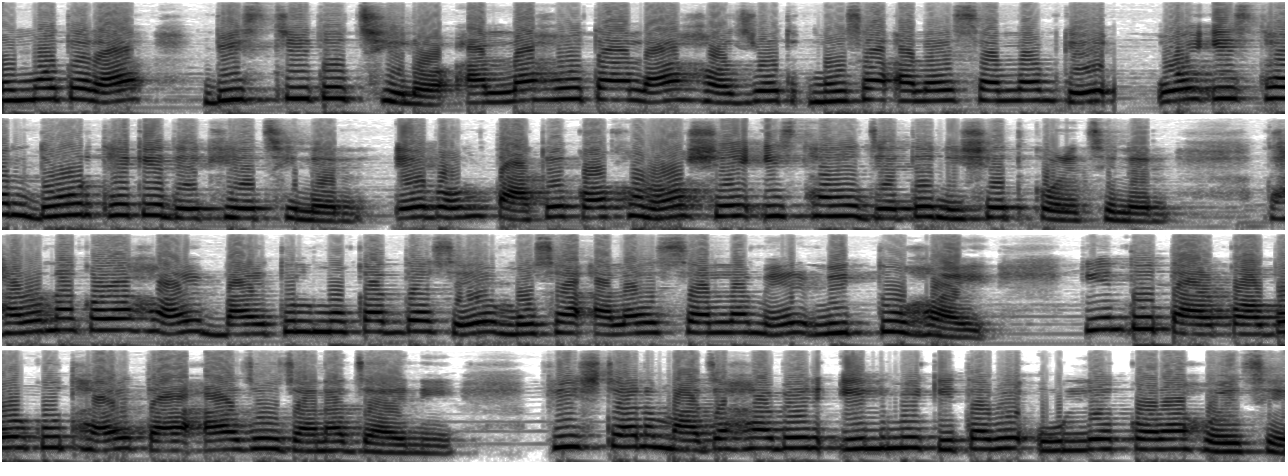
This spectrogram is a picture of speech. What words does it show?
উম্মতেরা বিস্তৃত ছিল। আল্লাহ তালা হজরত মুসা আলাইসাল্লামকে ওই স্থান দূর থেকে দেখিয়েছিলেন এবং তাকে কখনো সেই স্থানে যেতে নিষেধ করেছিলেন। ধারণা করা হয়, বাইতুল মুকাদ্দাসে মুসা আলাহিসাল্লামের মৃত্যু হয়, কিন্তু তার কবর কোথায় তা আজও জানা যায়নি। খ্রিস্টান মাজাহাবের ইলমি কিতাবে উল্লেখ করা হয়েছে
